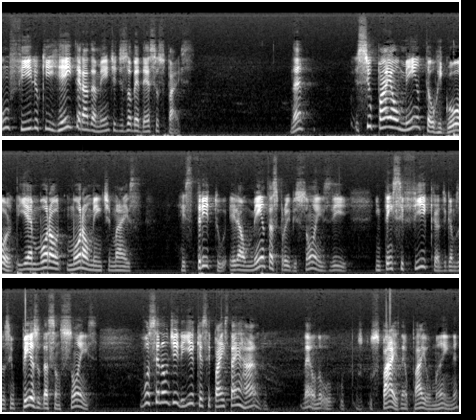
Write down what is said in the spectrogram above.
um filho que reiteradamente desobedece os pais. Né? Se o pai aumenta o rigor e é moral, moralmente mais restrito, ele aumenta as proibições e intensifica, digamos assim, o peso das sanções, você não diria que esse pai está errado. Né? O, o, os pais, né? o pai ou mãe, né?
